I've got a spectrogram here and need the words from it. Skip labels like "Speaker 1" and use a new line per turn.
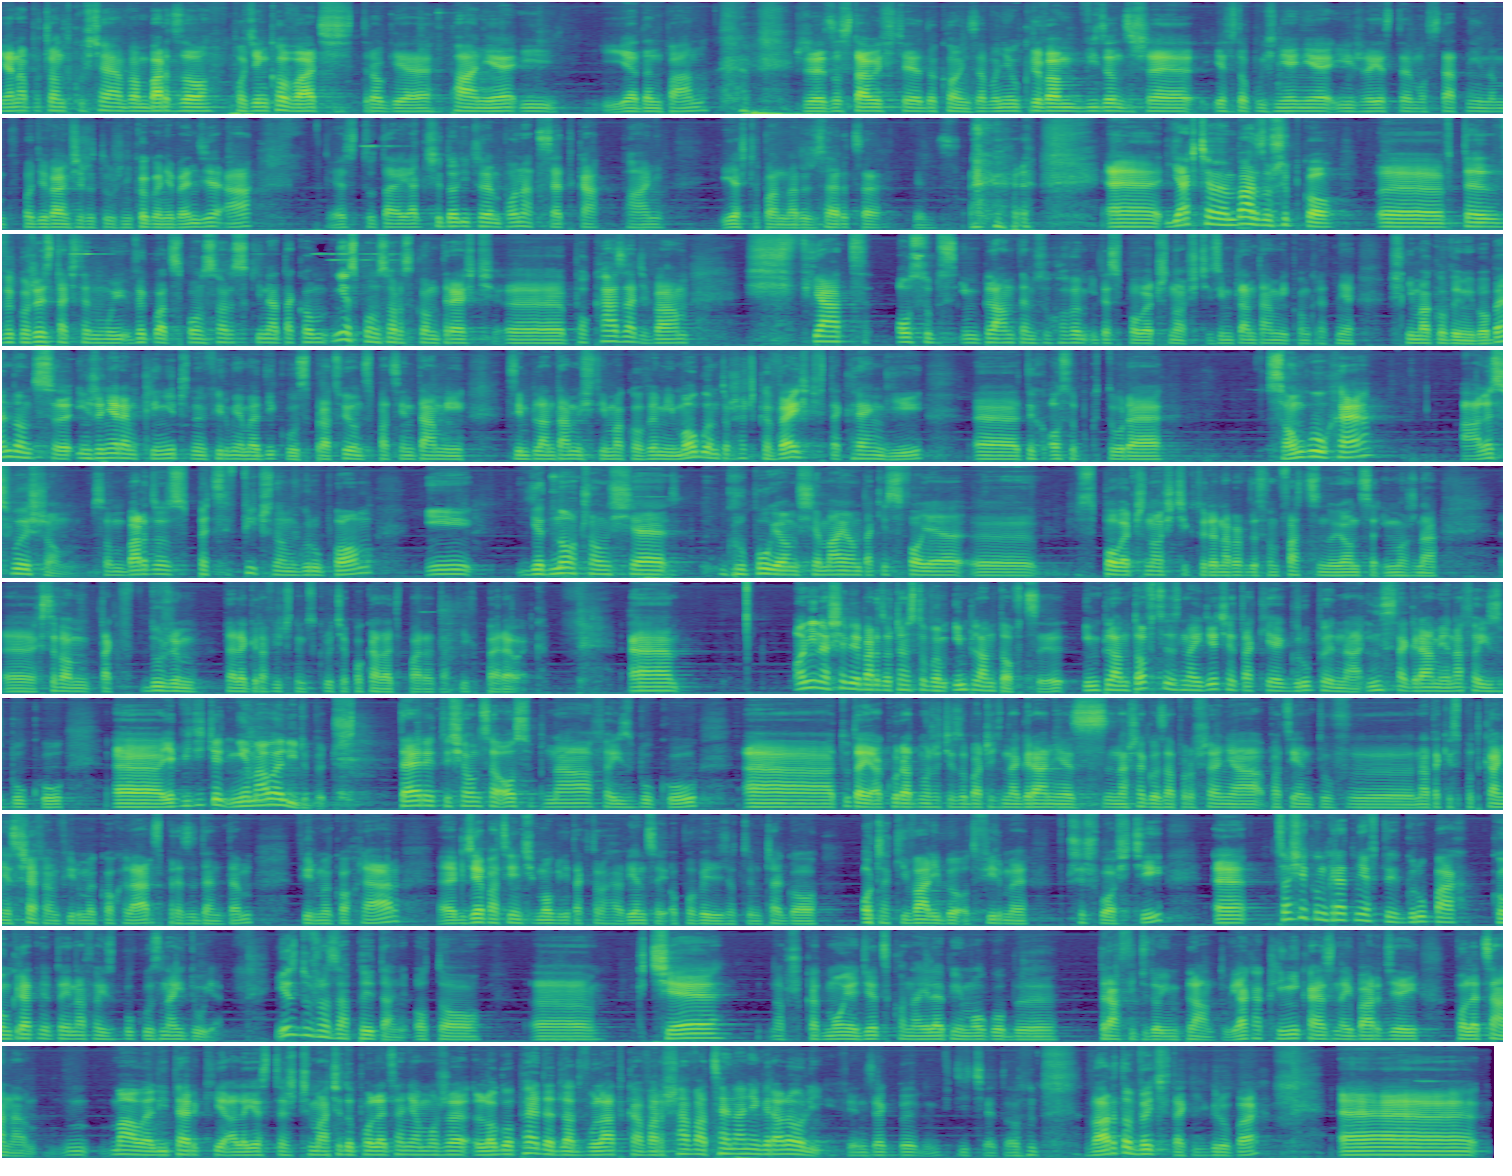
Ja na początku chciałem Wam bardzo podziękować, drogie panie i jeden pan, że zostałyście do końca, bo nie ukrywam, widząc, że jest opóźnienie i że jestem ostatni, no spodziewałem się, że tu już nikogo nie będzie, a jest tutaj, jak się doliczyłem, ponad setka pań i jeszcze pan na reżyserce, więc E, ja chciałem bardzo szybko e, te, wykorzystać ten mój wykład sponsorski na taką niesponsorską treść, e, pokazać Wam świat osób z implantem słuchowym i te społeczności, z implantami konkretnie ślimakowymi, bo będąc e, inżynierem klinicznym w firmie Medicus, pracując z pacjentami z implantami ślimakowymi, mogłem troszeczkę wejść w te kręgi e, tych osób, które są głuche, ale słyszą. Są bardzo specyficzną grupą i jednoczą się, grupują się, mają takie swoje y, społeczności, które naprawdę są fascynujące i można, chcę Wam tak w dużym telegraficznym skrócie pokazać parę takich perełek. E, oni na siebie bardzo często mówią implantowcy. Implantowcy znajdziecie takie grupy na Instagramie, na Facebooku. E, jak widzicie, niemałe liczby. 4 tysiące osób na Facebooku. E, tutaj akurat możecie zobaczyć nagranie z naszego zaproszenia pacjentów y, na takie spotkanie z szefem firmy Cochlear, z prezydentem firmy Cochlear, e, gdzie pacjenci mogli tak trochę więcej opowiedzieć o tym, czego oczekiwaliby od firmy w przyszłości. E, Co się konkretnie w tych grupach, konkretnie tutaj na Facebooku znajduje? Jest dużo zapytań o to, e, gdzie na przykład moje dziecko najlepiej mogłoby trafić do implantu. Jaka klinika jest najbardziej polecana? Małe literki, ale jest też, czy macie do polecenia może logopedę dla dwulatka Warszawa, cena nie gra roli, więc jakby widzicie, to warto być w takich grupach. Eee,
